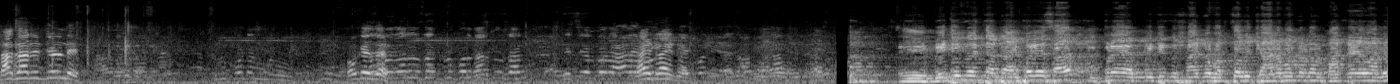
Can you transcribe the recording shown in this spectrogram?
సార్ సార్ ఇటు చూడండి. Okay sir. రైట్ రైట్ ఈ మీటింగ్ ఇంత అయిపోలేదు సార్. ఇప్పుడే మీటింగ్ సాయంత్రం భక్తులు చాలా మంది ఉన్నారు మాట్లాడే వాళ్ళు.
